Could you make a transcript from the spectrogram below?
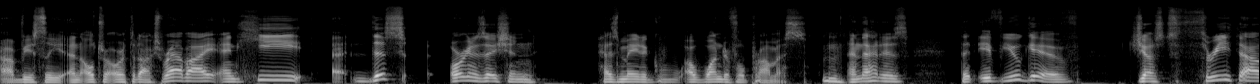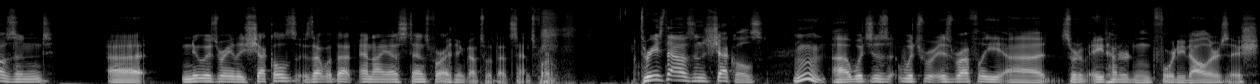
obviously an ultra orthodox rabbi, and he, uh, this organization has made a, a wonderful promise, and that is that if you give just three thousand uh, new Israeli shekels, is that what that NIS stands for? I think that's what that stands for. Three thousand shekels, uh, which is which is roughly uh, sort of eight hundred and forty dollars ish.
